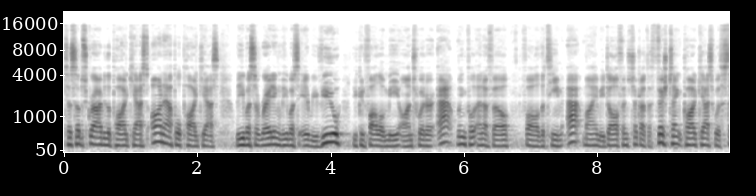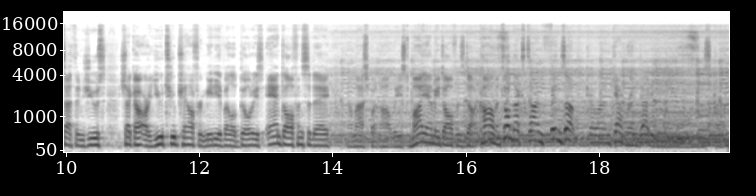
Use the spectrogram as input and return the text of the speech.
to subscribe to the podcast on Apple Podcasts. Leave us a rating, leave us a review. You can follow me on Twitter at Wingfield NFL. Follow the team at Miami Dolphins. Check out the Fish Tank podcast with Seth and Juice. Check out our YouTube channel for media availabilities and Dolphins Today. And last but not least, MiamiDolphins.com. Until next time, fins up, Caroline Cameron, Daddy.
